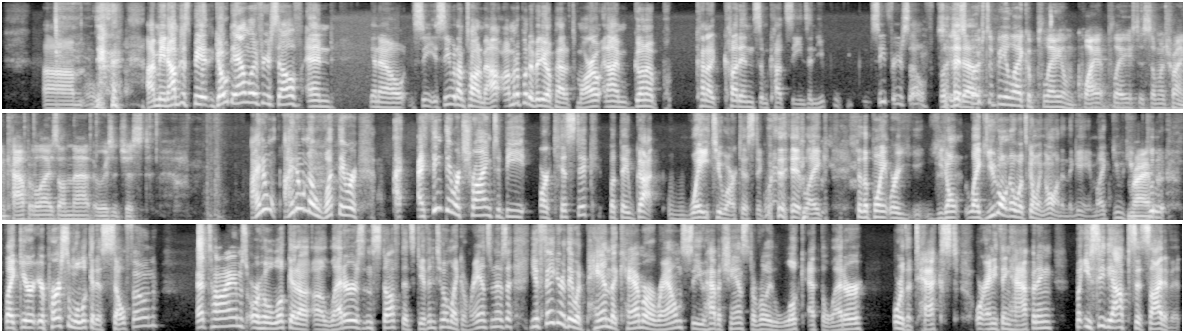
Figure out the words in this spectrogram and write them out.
Um, oh, I mean, I'm just being go download it for yourself and you know see see what I'm talking about. I'm gonna put a video up about it tomorrow, and I'm gonna p- kind of cut in some cutscenes, and you, you, can see for yourself. But, is it uh, supposed to be like a play on Quiet Place? Does someone try and capitalize on that, or is it just? I don't I don't know what they were. I, I think they were trying to be artistic, but they got way too artistic with it, like to the point where you, you, don't like you don't know what's going on in the game. Like you, you right. like your your person will look at his cell phone at times, or he'll look at a, a, letters and stuff that's given to him, like a ransom. You figure they would pan the camera around so you have a chance to really look at the letter or the text or anything happening, but you see the opposite side of it.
